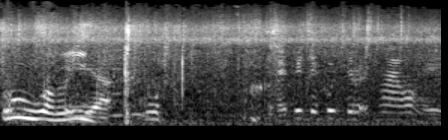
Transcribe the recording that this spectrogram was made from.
u ông đi Hãy biết cái sao hề.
